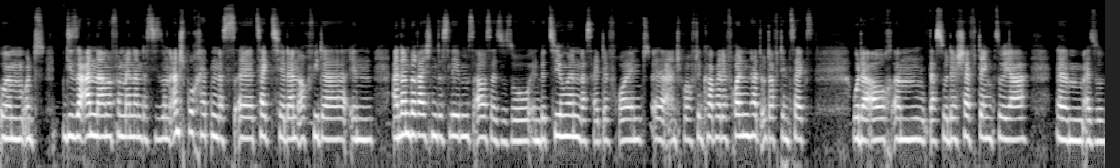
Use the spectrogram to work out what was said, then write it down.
Ähm, und diese Annahme von Männern, dass sie so einen Anspruch hätten, das äh, zeigt sich ja dann auch wieder in anderen Bereichen des Lebens aus, also so in Beziehungen, dass halt der Freund äh, Anspruch auf den Körper der Freundin hat und auf den Sex. Oder auch, ähm, dass so der Chef denkt, so ja, ähm, also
